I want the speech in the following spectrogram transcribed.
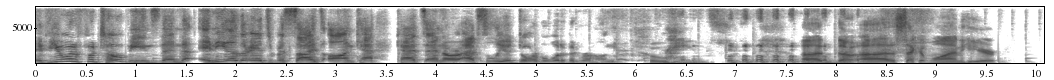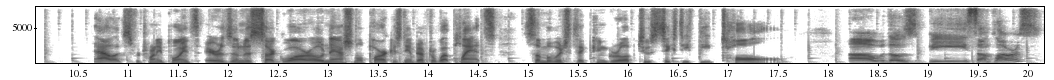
if you would have put toe beans, then any other answer besides on cat cats and are absolutely adorable would have been wrong. Toe Right. beans. uh, no, uh, second one here. Alex for 20 points. Arizona's Saguaro National Park is named after what plants? Some of which that can grow up to 60 feet tall. Uh, would those be sunflowers?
